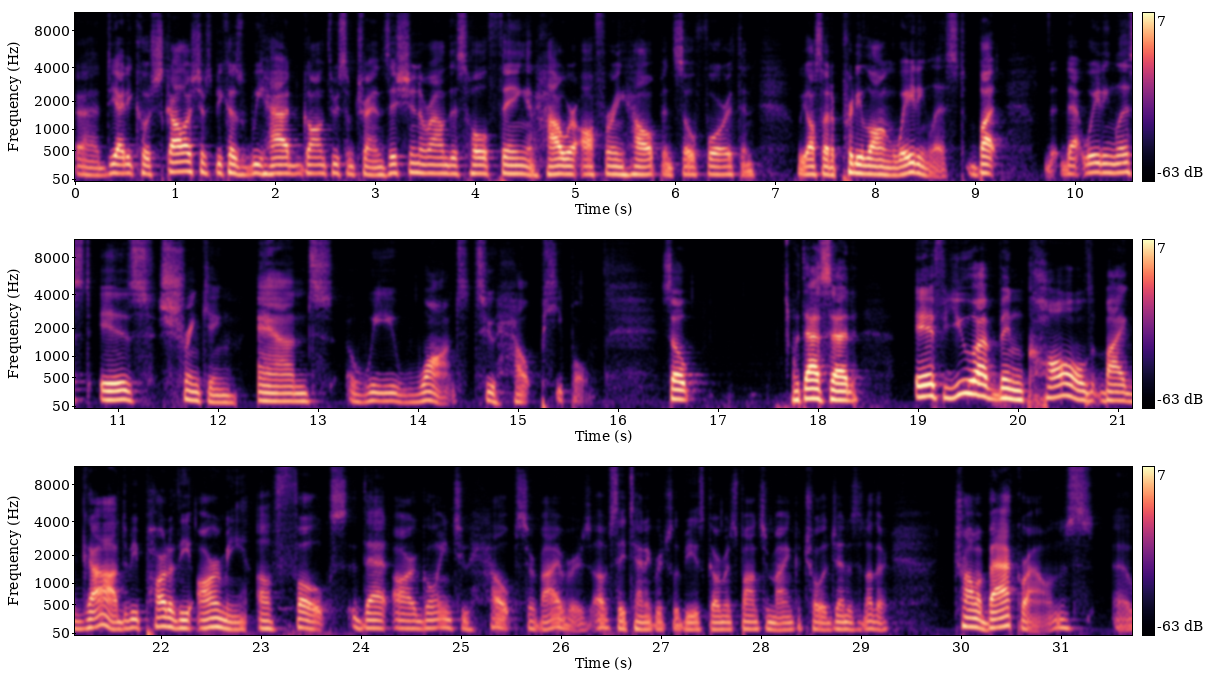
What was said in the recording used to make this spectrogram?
uh, DID coach scholarships because we had gone through some transition around this whole thing and how we're offering help and so forth. And we also had a pretty long waiting list, but th- that waiting list is shrinking and we want to help people. So, with that said, if you have been called by God to be part of the army of folks that are going to help survivors of satanic ritual abuse, government sponsored mind control agendas, and other trauma backgrounds, uh,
